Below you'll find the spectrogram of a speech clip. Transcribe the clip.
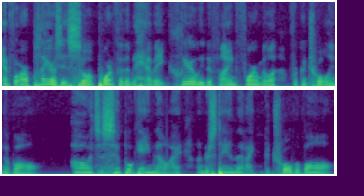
And for our players, it's so important for them to have a clearly defined formula for controlling the ball. Oh, it's a simple game now. I understand that. I can control the ball.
